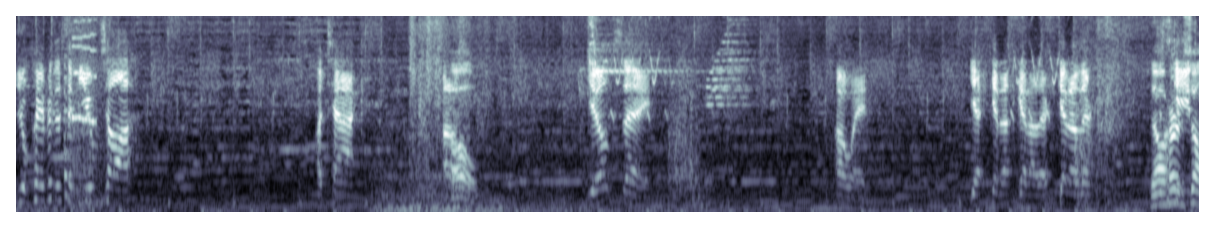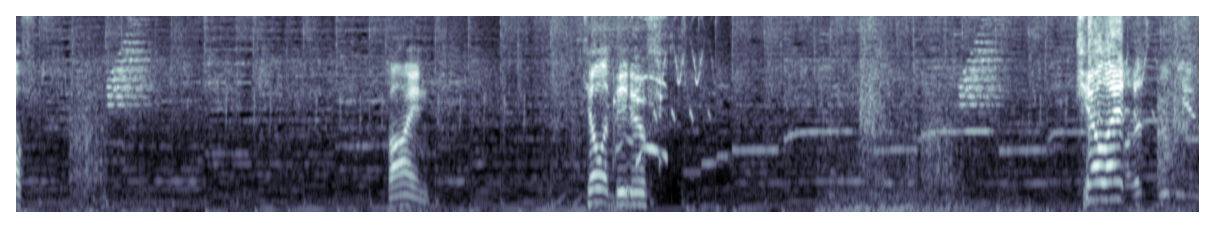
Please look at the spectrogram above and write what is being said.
You'll pay for this in Utah. Attack. Oh. oh. You don't say. Oh wait. Yeah, get out, get out of there, get out of there. No, hurt himself. Fine. Kill it, Bidoof. Kill it! Oh, this Goomy is.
